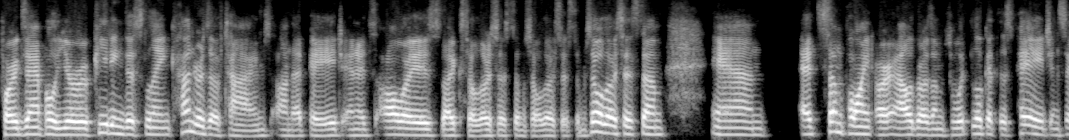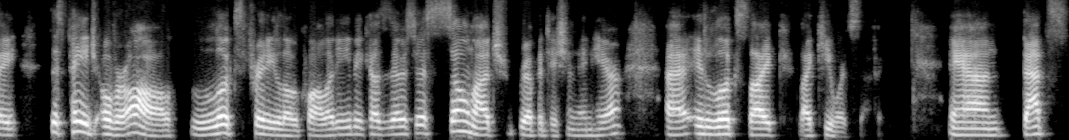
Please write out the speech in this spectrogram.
for example, you're repeating this link hundreds of times on that page, and it's always like solar system, solar system, solar system, and at some point, our algorithms would look at this page and say, this page overall looks pretty low quality because there's just so much repetition in here. Uh, it looks like, like keyword stuffing. And that's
